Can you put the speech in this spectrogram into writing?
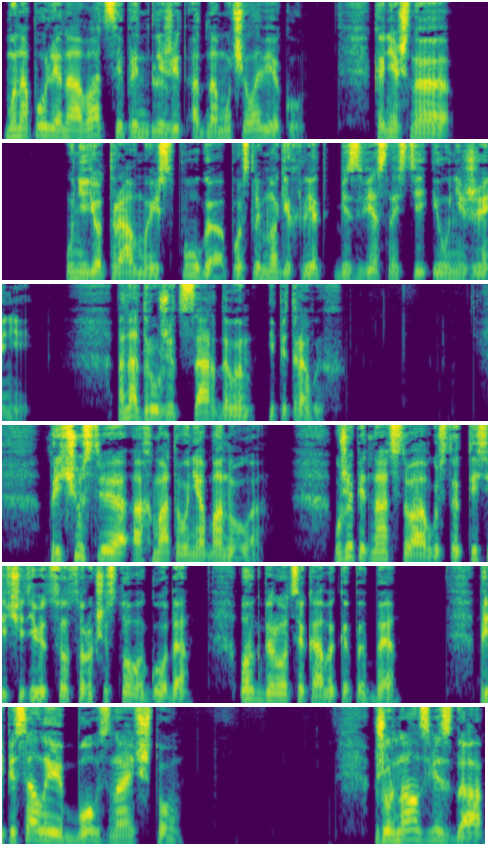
Монополия на овации принадлежит одному человеку. Конечно, у нее травма испуга после многих лет безвестности и унижений. Она дружит с Ардовым и Петровых. Предчувствие Ахматову не обмануло. Уже 15 августа 1946 года Оргбюро ЦК ВКПБ приписало ей бог знает что. Журнал «Звезда»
